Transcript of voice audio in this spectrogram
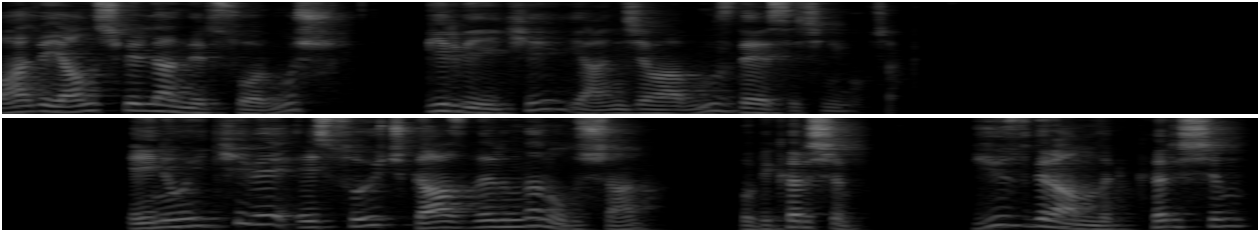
O halde yanlış verilenleri sormuş. 1 ve 2 yani cevabımız D seçeneği olacak. NO2 ve SO3 gazlarından oluşan bu bir karışım. 100 gramlık karışım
